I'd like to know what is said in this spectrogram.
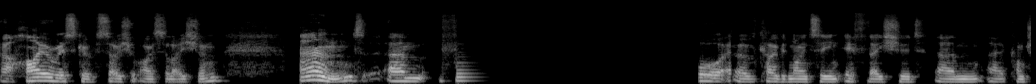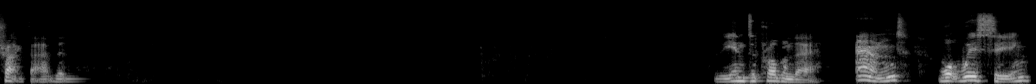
at higher risk of social isolation and um, for of COVID-19 if they should um, uh, contract that. that the end problem there. And what we're seeing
